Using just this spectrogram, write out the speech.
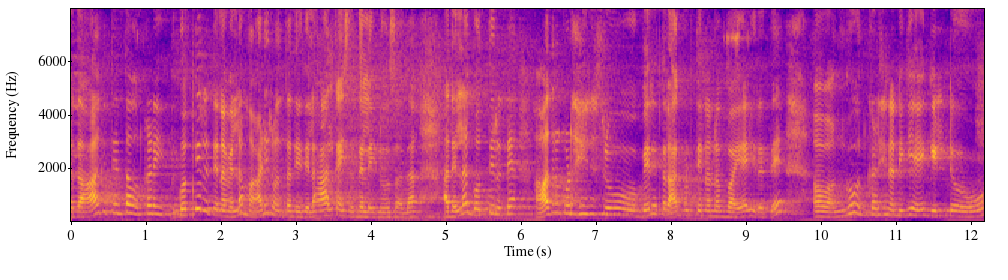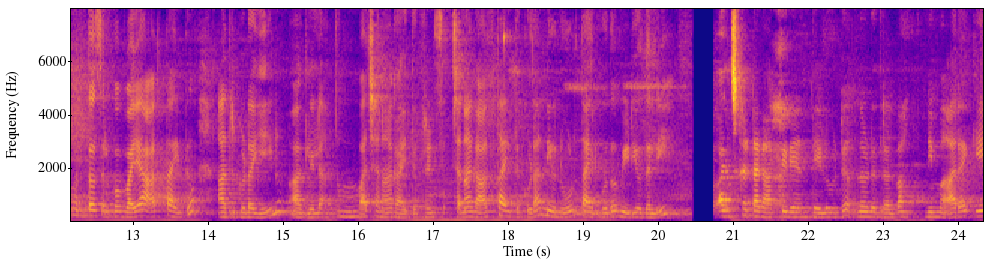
ಅದಾಗುತ್ತೆ ಅಂತ ಒಂದು ಕಡೆ ಗೊತ್ತಿರುತ್ತೆ. ನಾವೆಲ್ಲ ಮಾಡಿರುವಂಥದ್ದು ಇದೆಲ್ಲ ಹಾಲು ಕಾಯಿಸೋದೆಲ್ಲ ಏನು ಸದಾ. ಅದೆಲ್ಲ ಗೊತ್ತಿರುತ್ತೆ. ಆದರೂ ಕೂಡ ಏನಾದರೂ ಬೇರೆ ಥರ ಆಗ್ಬಿಡ್ತೀನಿ ಅನ್ನೋ ಭಯ ಇರುತ್ತೆ. ಹಂಗೂ ಒಂದು ಕಡೆ ನನಗೆ ಗಿಲ್ಟು ಅಂತ ಸ್ವಲ್ಪ ಭಯ ಆಗ್ತಾ ಇತ್ತು. ಆದರೂ ಕೂಡ ಏನೂ ಆಗಲಿಲ್ಲ. ತುಂಬ ಚೆನ್ನಾಗಾಯಿತು ಫ್ರೆಂಡ್ಸ್ ಚೆನ್ನಾಗಿ ಆಗ್ತಾ ಇತ್ತು ಕೂಡ. ನೀವು ನೋಡ್ತಾ ಇರ್ಬೋದು ವಿಡಿಯೋದಲ್ಲಿ. ಅಚ್ಚುಕಟ್ಟಾಗಿ ಆಗ್ತಿದೆ ಅಂತ ಹೇಳ್ಬಿಟ್ಟು ನೋಡಿದ್ರಲ್ವಾ? ನಿಮ್ಮ ಹರಕೆ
